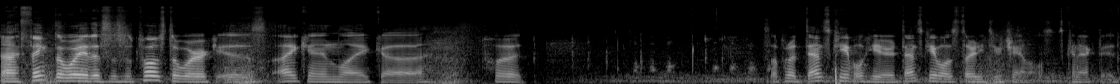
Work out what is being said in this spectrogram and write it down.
I think the way this is supposed to work is I can like uh, put so I'll put a dense cable here. Dense cable is 32 channels. It's connected.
